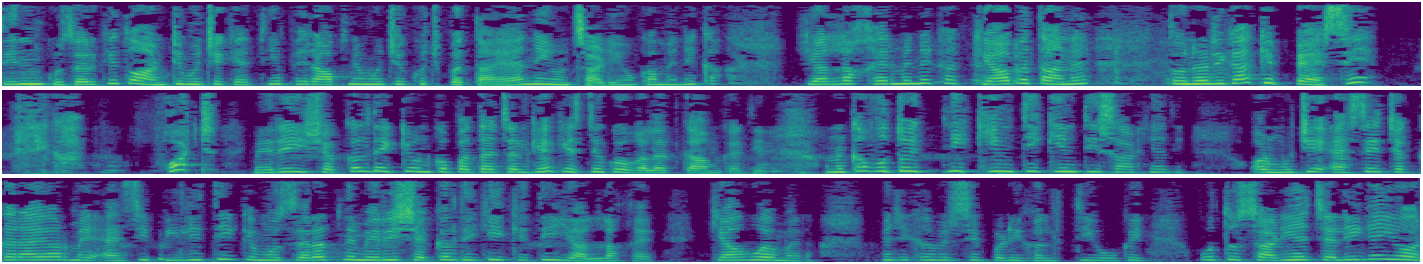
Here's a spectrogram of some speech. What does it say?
دن گزر کے تو آنٹی مجھے کہتی ہیں، پھر آپ نے مجھے کچھ بتایا نہیں ان ساڑیوں کا؟ میں نے کہا، یا اللہ خیر، میں نے کہا، کیا بتانا ہے؟ تو انہوں نے کہا کہ پیسے میں نے کہا واٹ میری شکل دیکھ کے ان کو پتا چل گیا کہ اس نے کوئی غلط کام کر دیا. انہوں نے کہا، وہ تو اتنی قیمتی قیمتی ساڑیاں تھی اور مجھے ایسے چکر آیا اور میں ایسی پیلی تھی کہ مسرت نے میری شکل دیکھی کہتی یا اللہ خیر، کیا ہوا میرا؟ میں نے کہا، میرے سے بڑی غلطی ہو گئی، وہ تو ساڑیاں چلی گئی اور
